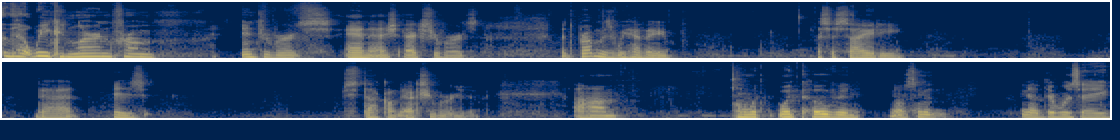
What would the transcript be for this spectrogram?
that we can learn from introverts and extroverts. But the problem is we have a a society that is stuck on extroversion. Um, and with with COVID, you know, some you know, there was a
